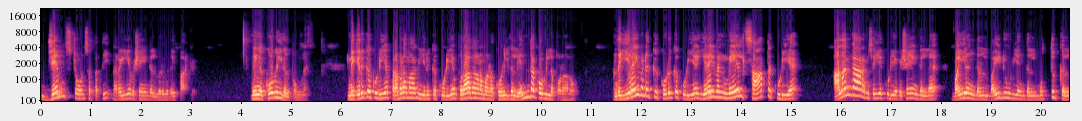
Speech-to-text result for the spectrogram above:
ஜெம் ஸ்டோன்ஸை பத்தி நிறைய விஷயங்கள் வருவதை பார்க்கிறோம். நீங்க கோவில்கள் போங்க இன்னைக்கு இருக்கக்கூடிய பிரபலமாக இருக்கக்கூடிய புராதனமான கோயில்கள் எந்த கோவில்ல போனாலும் அந்த இறைவனுக்கு கொடுக்கக்கூடிய இறைவன் மேல் சாத்தக்கூடிய அலங்காரம் செய்யக்கூடிய விஷயங்கள்ல வைரங்கள் வைடூரியங்கள் முத்துக்கள்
